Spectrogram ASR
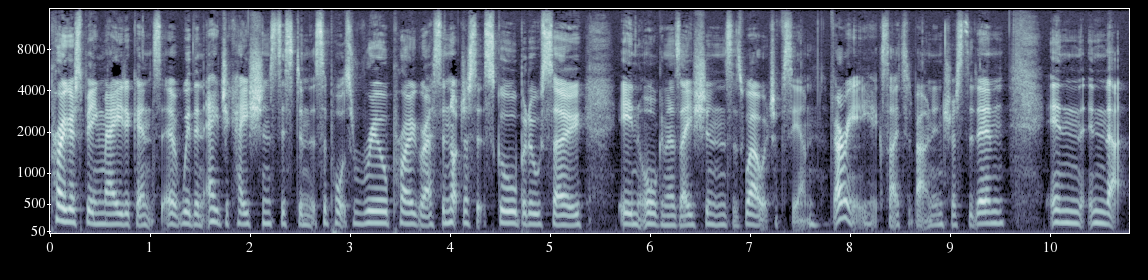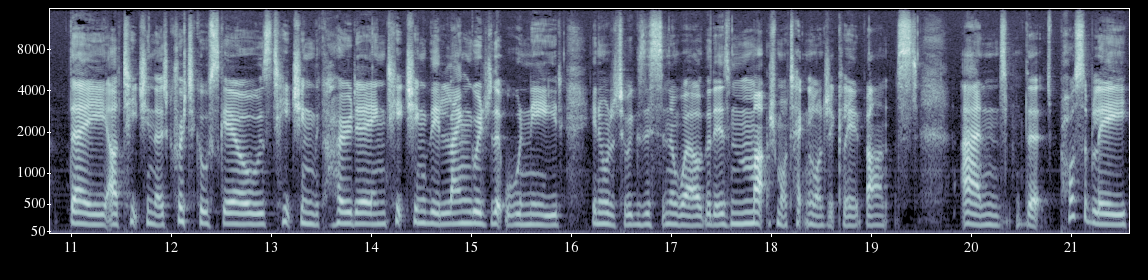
Progress being made against uh, with an education system that supports real progress and not just at school but also in organizations as well which obviously I'm very excited about and interested in. In in that they are teaching those critical skills, teaching the coding, teaching the language that we'll need in order to exist in a world that is much more technologically advanced and that possibly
